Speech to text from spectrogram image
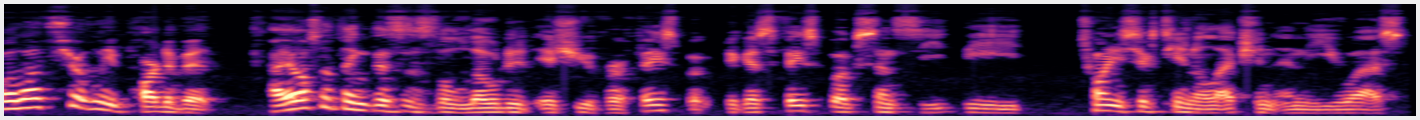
well that's certainly part of it I also think this is the loaded issue for Facebook because Facebook, since the, the 2016 election in the US,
